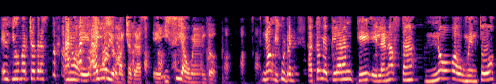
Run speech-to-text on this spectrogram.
Él dio marcha atrás. Ah, no, eh, ahí no dio marcha atrás. Eh, y sí aumentó. No, disculpen, acá me aclaran que eh, la nafta no aumentó,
